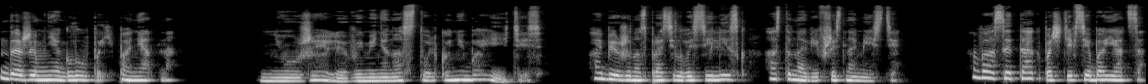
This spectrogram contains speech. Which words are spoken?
Даже мне глупой, понятно. «Неужели вы меня настолько не боитесь?» – обиженно спросил Василиск, остановившись на месте. «Вас и так почти все боятся.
